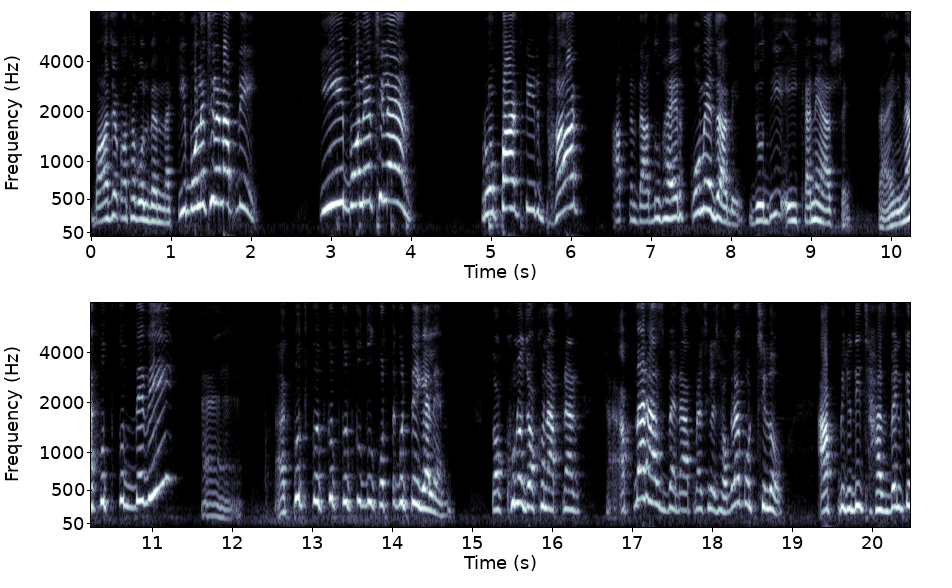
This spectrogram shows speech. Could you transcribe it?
বাজে কথা বলবেন না। কি বলেছিলেন আপনি? কি বলেছিলেন? প্রপার্টির ভাগ আপনার দাদু ভাইয়ের কমে যাবে, যদি এইখানে আসে। তাই না, কুতকুত দেবী? হ্যাঁ। কুতকুত কুতকুত কুতু করতে, করতেই গেলেন। তখনও যখন আপনার আপনার হাজব্যান্ড আপনার ছেলে ঝগড়া করছিল, আপনি যদি হাজব্যান্ডকে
